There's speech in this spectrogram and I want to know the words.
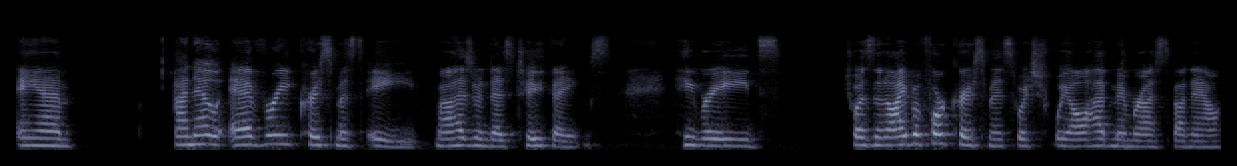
And I know every Christmas Eve, my husband does two things. He reads Twas the Night Before Christmas, which we all have memorized by now,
